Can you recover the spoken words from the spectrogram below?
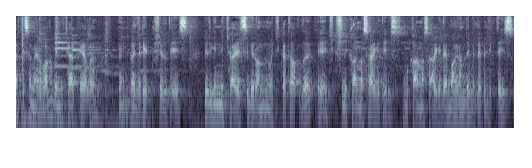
Herkese merhaba, ben İlker Kayalı. Bugün Galeri 77'deyiz. Bir günün hikayesi, bir ömrün hakikati adlı e, iki kişilik karma sergideyiz. Bu karma sergide Bayram Demir'le birlikteyiz.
